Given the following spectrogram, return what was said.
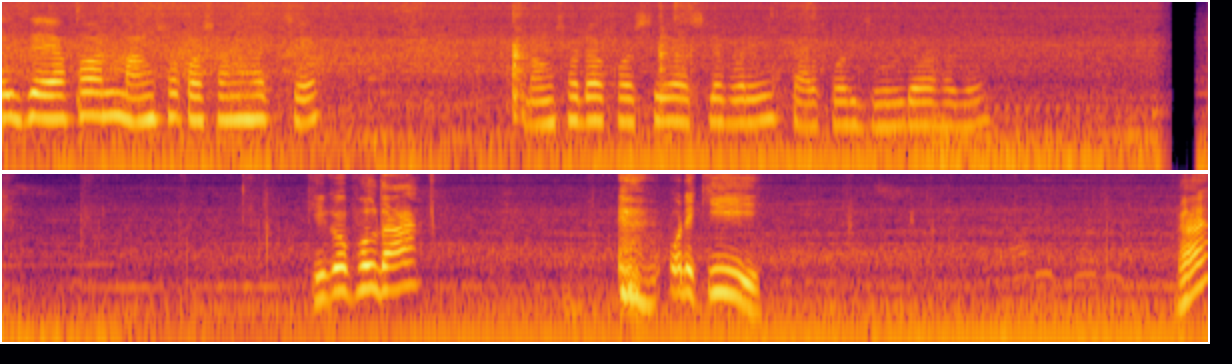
এই যে এখন মাংস কষানো হচ্ছে। মাংসটা কষিয়ে আসলে পরে তারপর ঝোল দেওয়া হবে। কি গো ফুলদা? ওরে কি? হ্যাঁ।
